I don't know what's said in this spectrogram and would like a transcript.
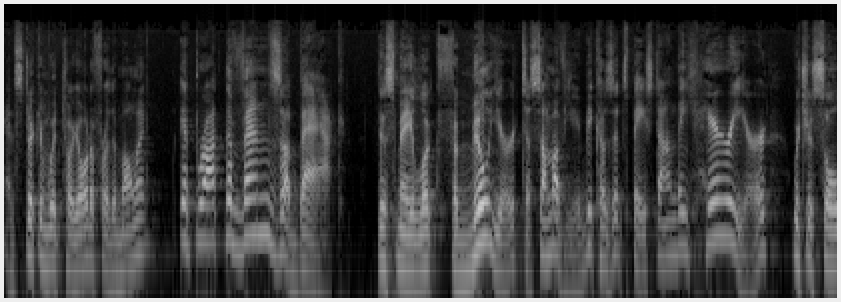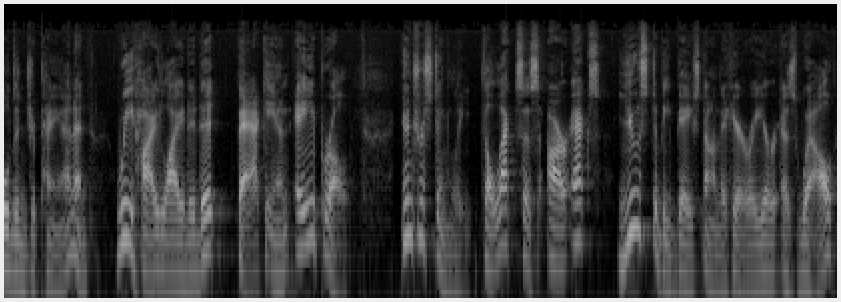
And sticking with Toyota for the moment, it brought the Venza back. This may look familiar to some of you because it's based on the Harrier, which is sold in Japan, and we highlighted it back in April. Interestingly, the Lexus RX used to be based on the Harrier as well,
